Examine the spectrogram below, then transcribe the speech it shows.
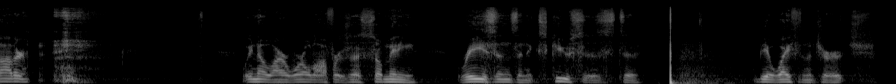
Father, we know our world offers us so many reasons and excuses to be away from the church.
